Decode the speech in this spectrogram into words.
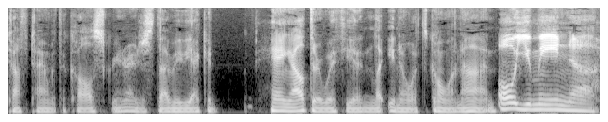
tough time with the call screener. I just thought maybe I could hang out there with you and let you know what's going on. Oh, you mean? Uh,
